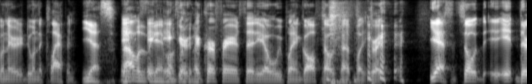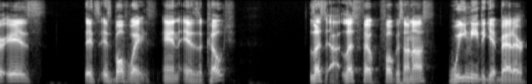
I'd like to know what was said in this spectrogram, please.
when they were doing the clapping. Yes, that And- was the and- game I And, was Kurt, looking and. Kirk Ferentz said, "Yo, we playing golf." That was kind of funny, right? yes. So it there is it's it's both ways. And as a coach, let's uh, let's fo- focus on us. We need to get better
